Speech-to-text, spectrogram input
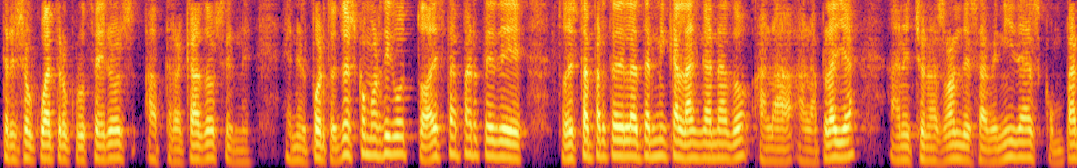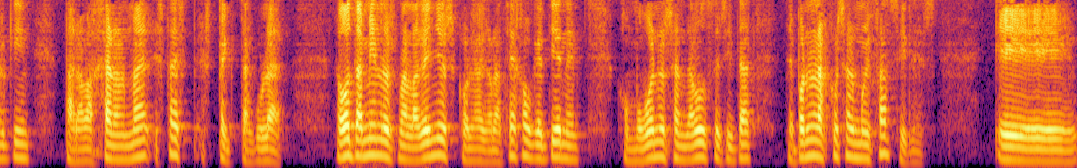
tres o cuatro cruceros atracados en, en el puerto. Entonces, como os digo, toda esta parte de, toda esta parte de la térmica la han ganado a la, a la playa han hecho unas grandes avenidas con parking para bajar al mar, está espectacular. Luego también los malagueños, con el gracejo que tienen, como buenos andaluces y tal, te ponen las cosas muy fáciles. Eh,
